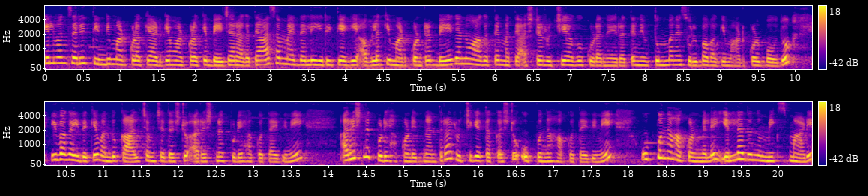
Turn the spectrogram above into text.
ಕೆಲವೊಂದು ಸರಿ ತಿಂಡಿ ಮಾಡ್ಕೊಳ್ಳೋಕ್ಕೆ ಅಡುಗೆ ಮಾಡ್ಕೊಳ್ಳೋಕ್ಕೆ ಬೇಜಾರಾಗುತ್ತೆ. ಆ ಸಮಯದಲ್ಲಿ ಈ ರೀತಿಯಾಗಿ ಅವಲಕ್ಕಿ ಮಾಡಿಕೊಂಡ್ರೆ ಬೇಗನೂ ಆಗುತ್ತೆ ಮತ್ತು ಅಷ್ಟೇ ರುಚಿಯಾಗೂ ಕೂಡ ಇರುತ್ತೆ. ನೀವು ತುಂಬಾ ಸುಲಭವಾಗಿ ಮಾಡ್ಕೊಳ್ಬೋದು. ಇವಾಗ ಇದಕ್ಕೆ ಒಂದು ಕಾಲು ಚಮಚದಷ್ಟು ಅರಿಶಿನದ ಪುಡಿ ಹಾಕೋತಾ ಇದ್ದೀನಿ. ಅರಿಶಿನದ ಪುಡಿ ಹಾಕ್ಕೊಂಡಿದ ನಂತರ ರುಚಿಗೆ ತಕ್ಕಷ್ಟು ಉಪ್ಪನ್ನು ಹಾಕೋತಾ ಇದ್ದೀನಿ. ಉಪ್ಪನ್ನು ಹಾಕ್ಕೊಂಡ್ಮೇಲೆ ಎಲ್ಲದನ್ನು ಮಿಕ್ಸ್ ಮಾಡಿ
